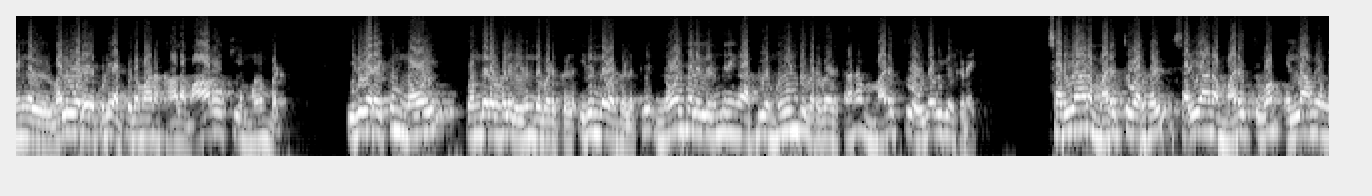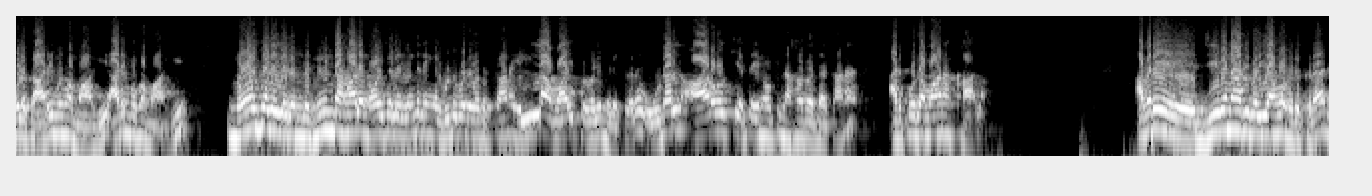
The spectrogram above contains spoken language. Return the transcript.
நீங்கள் வலுவடையக்கூடிய அற்புதமான காலம் ஆரோக்கியம் மேம்படும். இதுவரைக்கும் நோய் தொந்தரவுகளில் இருந்தவர்கள் இருந்தவர்களுக்கு நோய்களிலிருந்து நீங்கள் அப்படியே மீண்டு வருவதற்கான மருத்துவ உதவிகள் கிடைக்கும். சரியான மருத்துவர்கள் சரியான மருத்துவம் எல்லாமே உங்களுக்கு அறிமுகமாகி அறிமுகமாகி நோய்களிலிருந்து நீண்டகால நோய்களிலிருந்து நீங்கள் விடுபடுவதற்கான எல்லா வாய்ப்புகளும் இருக்கிறது. உடல் ஆரோக்கியத்தை நோக்கி நகர்வதற்கான அற்புதமான காலம். அவரே ஜீவனாதிபதியாகவும் இருக்கிறார்.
